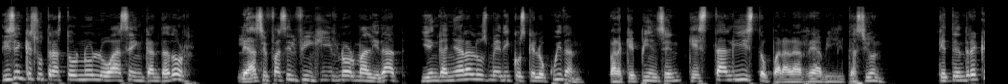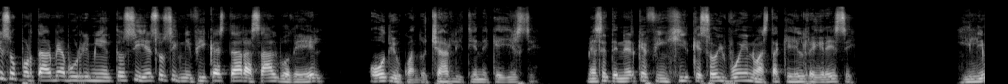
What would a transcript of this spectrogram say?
Dicen que su trastorno lo hace encantador. Le hace fácil fingir normalidad y engañar a los médicos que lo cuidan, para que piensen que está listo para la rehabilitación. Que tendré que soportar mi aburrimiento si eso significa estar a salvo de él. Odio cuando Charlie tiene que irse. Me hace tener que fingir que soy bueno hasta que él regrese. Y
